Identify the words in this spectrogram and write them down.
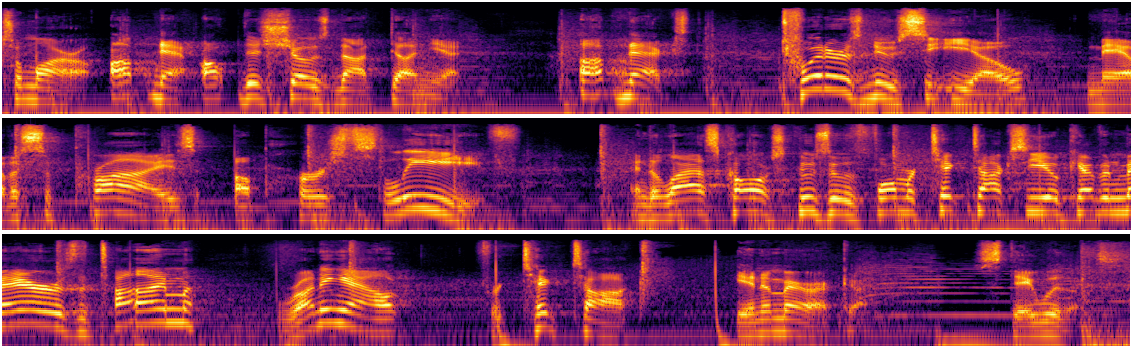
tomorrow. Up next, oh, this show's not done yet. Up next, Twitter's new CEO may have a surprise up her sleeve. And the last call exclusive with former TikTok CEO Kevin Mayer is the time running out for TikTok in America. Stay with us.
